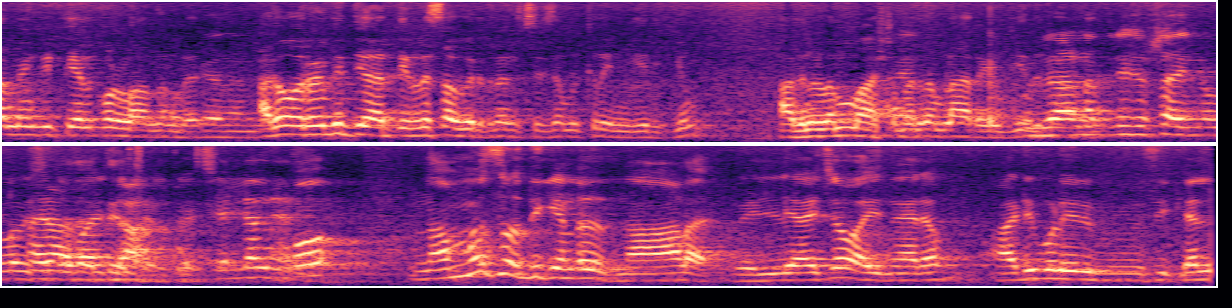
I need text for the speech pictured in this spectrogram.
സമയം കിട്ടിയാൽ കൊള്ളാമെന്നുണ്ട്. അത് ഓരോ വിദ്യാർത്ഥികളുടെ സൗകര്യത്തിനനുസരിച്ച് നമ്മൾ ക്രമീകരിക്കും. അതിനുള്ള മാഷന്മാർ നമ്മൾ അറേഞ്ച് ചെയ്തു ഉദ്ഘാടനത്തിന് ശേഷം അതിനുള്ള അപ്പോൾ നമ്മൾ ശ്രദ്ധിക്കേണ്ടത് നാളെ വെള്ളിയാഴ്ച വൈകുന്നേരം അടിപൊളി ഒരു മ്യൂസിക്കൽ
